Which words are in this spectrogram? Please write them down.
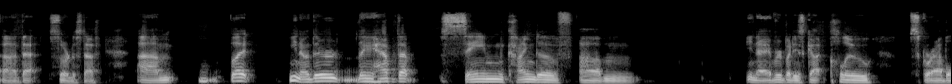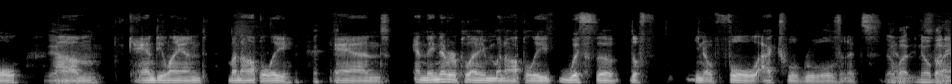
uh, that sort of stuff. Um, but you know they're they have that same kind of um you know everybody's got clue scrabble yeah. um candyland monopoly and and they never play monopoly with the the you know full actual rules and it's nobody and nobody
